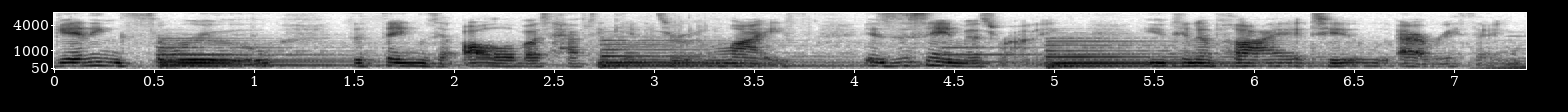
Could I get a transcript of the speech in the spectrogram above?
getting through the things that all of us have to get through in life is the same as running. You can apply it to everything.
